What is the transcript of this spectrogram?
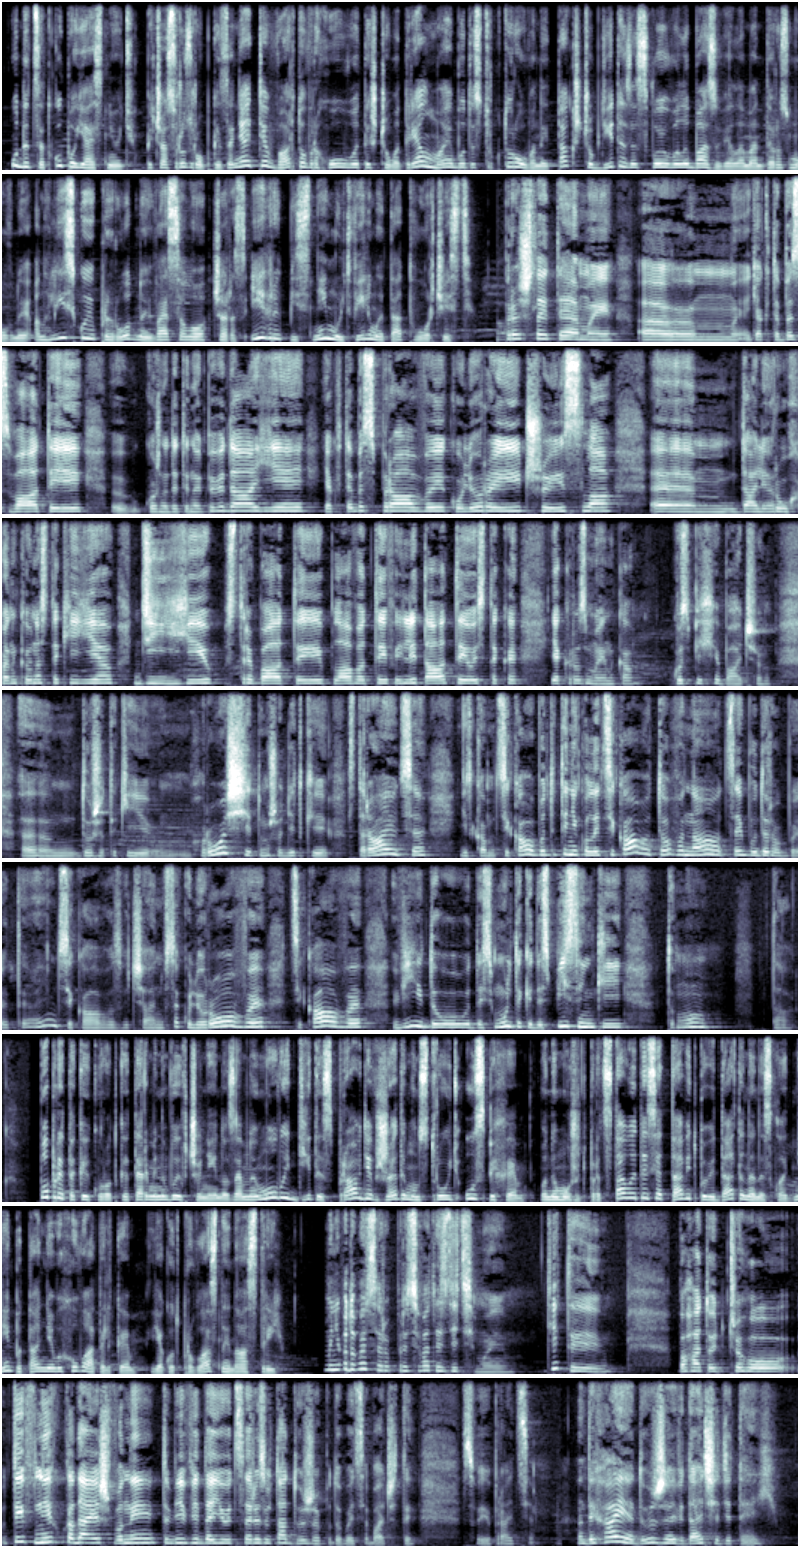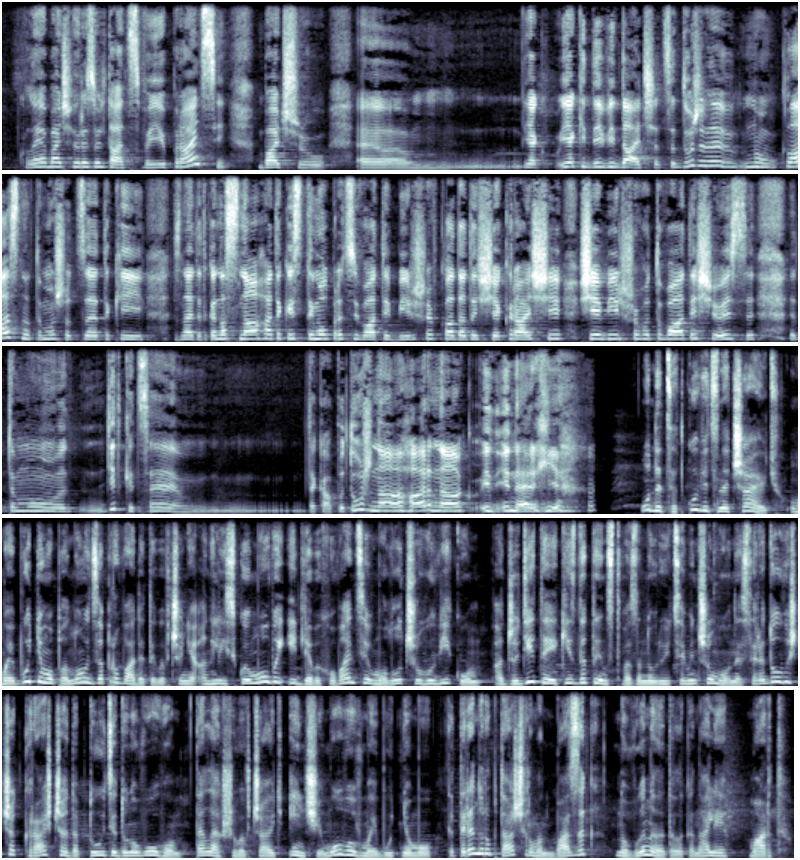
У дитсадку пояснюють, під час розробки заняття варто враховувати, що матеріал має бути структурований так, щоб діти засвоювали базові елементи розмовної англійської, природної, весело через ігри, пісні, мультфільми та творчість. Пройшли теми, ем, як тебе звати, е, кожна дитина відповідає, як в тебе справи, кольори, числа. Ем, далі руханки у нас такі є, дії, стрибати, плавати, літати, ось таке, як розминка. Успіхи бачу ем, дуже такі хороші, тому що дітки стараються, діткам цікаво, бо дитині, коли цікаво, то вона це й буде робити. А їм цікаво, звичайно. Все кольорове, цікаве, відео, десь мультики, десь пісеньки. Тому так. Попри такий короткий термін вивчення іноземної мови, діти справді вже демонструють успіхи. Вони можуть представитися та відповідати на нескладні питання виховательки, як от про власний настрій. Мені подобається працювати з дітьми. Діти багато чого ти в них вкладаєш, вони тобі віддають. Це результат дуже подобається бачити в своїй праці. Надихає дуже віддача дітей. Коли я бачу результат своєї праці, бачу, е, як, як іде віддача, це дуже ну, класно, тому що це такий, знаєте, така наснага, такий стимул працювати більше, вкладати ще краще, ще більше готувати щось. Тому дітки це така потужна, гарна енергія. У дитсадку відзначають, у майбутньому планують запровадити вивчення англійської мови і для вихованців молодшого віку. Адже діти, які з дитинства занурюються в іншомовне середовище, краще адаптуються до нового та легше вивчають інші мови в майбутньому. Катерина Рупташ, Роман Базик. Новини на телеканалі Март.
